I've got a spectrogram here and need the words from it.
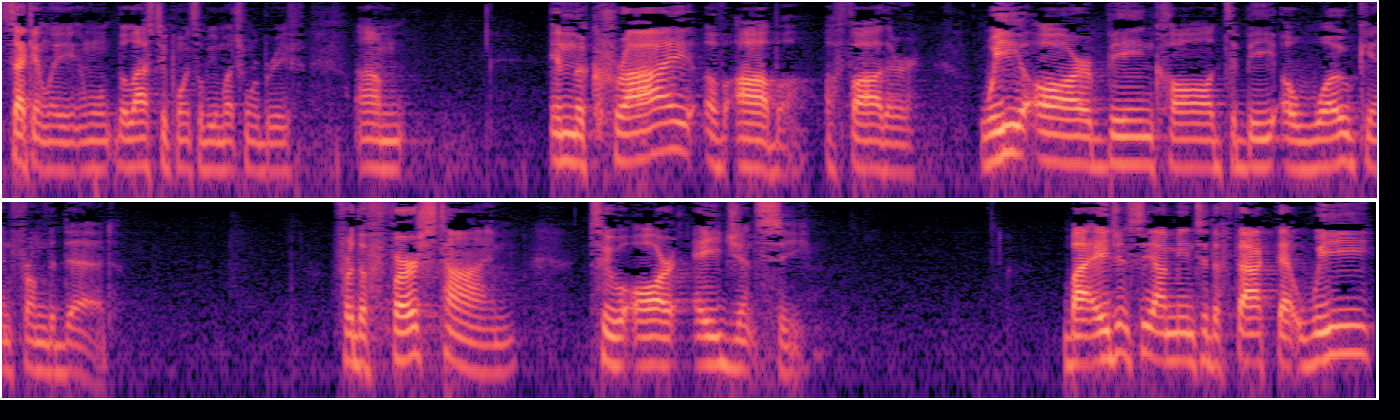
secondly, and we'll, the last two points will be much more brief. Um, in the cry of Abba, a father, we are being called to be awoken from the dead. For the first time, to our agency by agency, I mean to the fact that we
